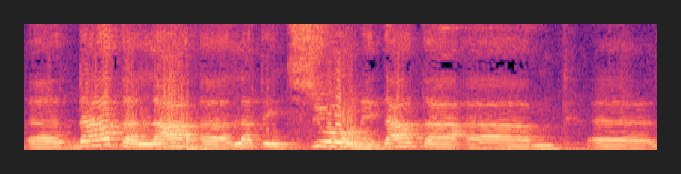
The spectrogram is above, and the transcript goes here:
eh, data la, eh, la, tensione, data ehm, eh,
